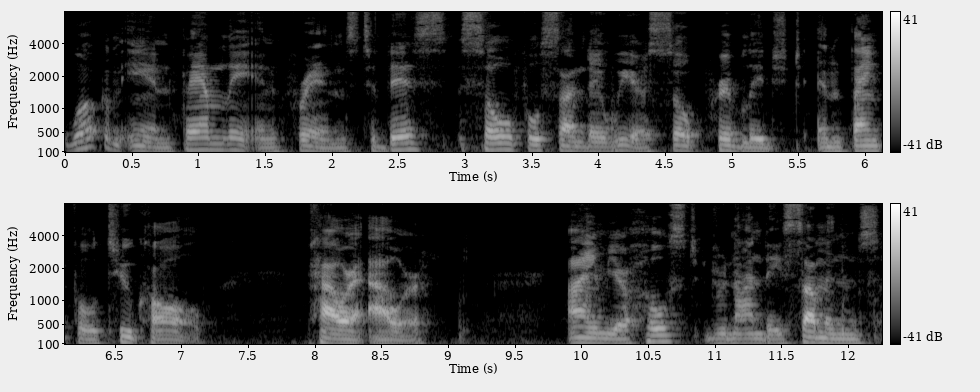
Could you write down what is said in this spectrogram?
Welcome in, family and friends, to this soulful Sunday we are so privileged and thankful to call Power Hour. I am your host, Drenande Summons.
